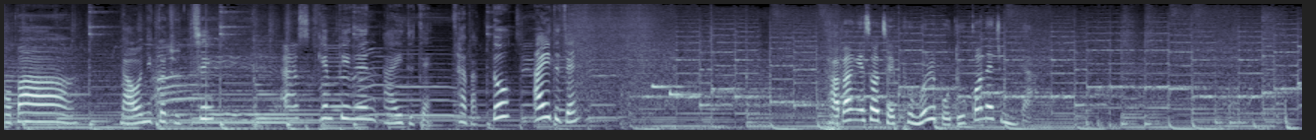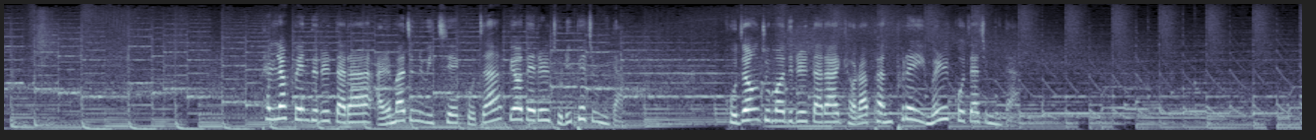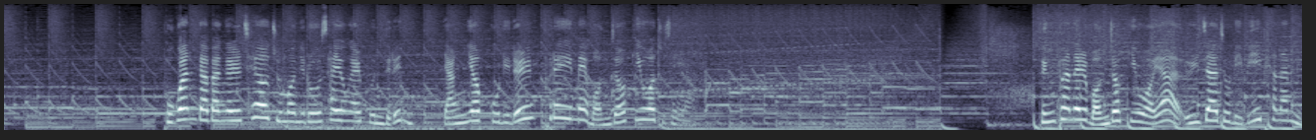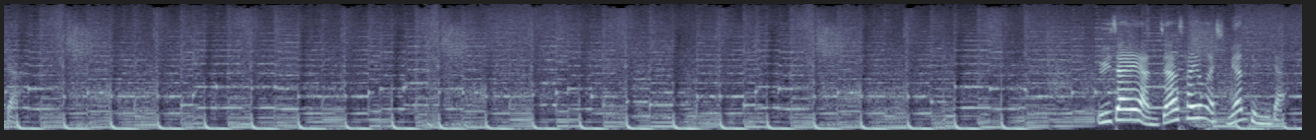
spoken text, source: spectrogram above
거봐. 나오니까 좋지? 캠핑은 아이드젠, 차박도 아이드젠. 가방에서 제품을 모두 꺼내줍니다. 탄력 밴드를 따라 알맞은 위치에 꽂아 뼈대를 조립해줍니다. 고정 주머니를 따라 결합한 프레임을 꽂아줍니다. 보관 가방을 체어 주머니로 사용할 분들은 양옆 고리를 프레임에 먼저 끼워주세요. 등판을 먼저 끼워야 의자 조립이 편합니다. 의자에 앉아 사용하시면 됩니다.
